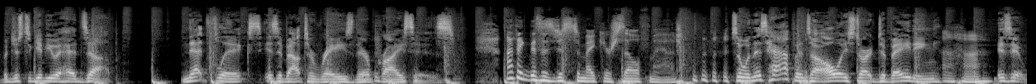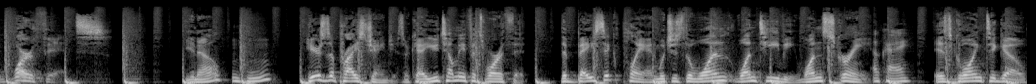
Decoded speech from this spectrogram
but just to give you a heads up. Netflix is about to raise their prices. I think this is just to make yourself mad. so when this happens, I always start debating is it worth it? You know? Mm-hmm. Here's the price changes, okay? You tell me if it's worth it. The basic plan, which is the one one TV, one screen, okay. is going to go,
